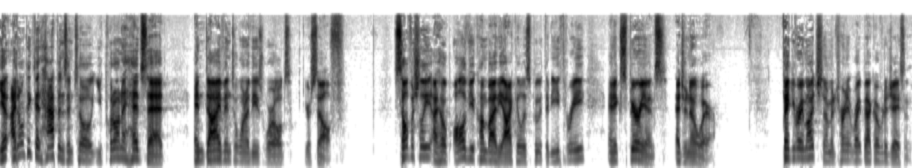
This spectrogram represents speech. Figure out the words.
Yet I don't think that happens until you put on a headset and dive into one of these worlds yourself. Selfishly, I hope all of you come by the Oculus booth at E3 and experience Edge of Nowhere. Thank you very much, and I'm going to turn it right back over to Jason.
